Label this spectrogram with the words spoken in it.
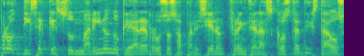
Pro dice que submarinos nucleares rusos aparecieron frente a las costas de Estados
